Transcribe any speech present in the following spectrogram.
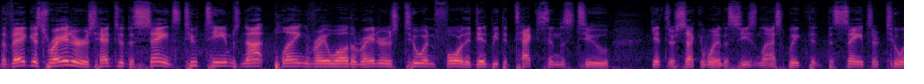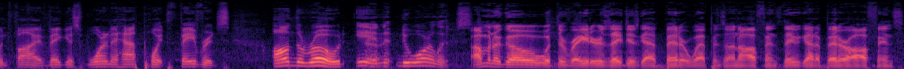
The Vegas Raiders head to the Saints. Two teams not playing very well. The Raiders two and four. They did beat the Texans to get their second win of the season last week. The, the Saints are two and five. Vegas one and a half point favorites on the road in Yeah. New Orleans. I'm going to go with the Raiders. They just got better weapons on offense. They've got a better offense.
